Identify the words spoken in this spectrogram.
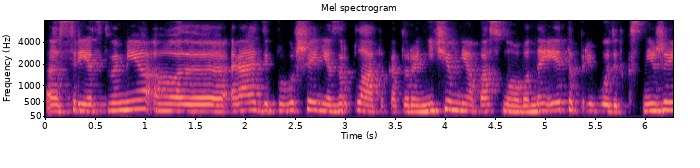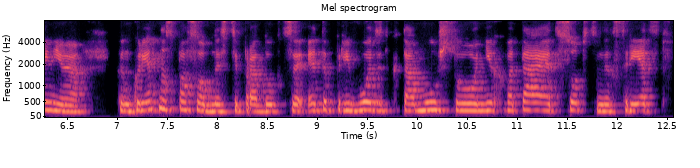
э, средствами э, ради повышения зарплаты, которая ничем не обоснована, и это приводит к снижению конкурентоспособности продукции, это приводит к тому, что не хватает собственных средств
